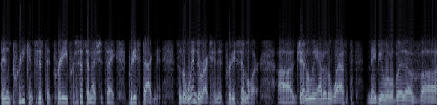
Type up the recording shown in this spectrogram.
been pretty consistent, pretty persistent, I should say, pretty stagnant. So the wind direction is pretty similar. Uh, generally out of the west, maybe a little bit of uh,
